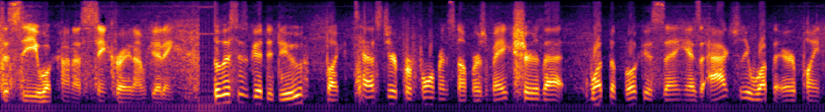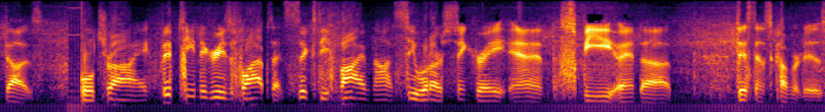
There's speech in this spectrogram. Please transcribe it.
to see what kind of sink rate I'm getting. So this is good to do, like test your performance numbers, make sure that what the book is saying is actually what the airplane does. We'll try 15 degrees of flaps at 65 knots, see what our sink rate and speed and uh, distance covered is.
